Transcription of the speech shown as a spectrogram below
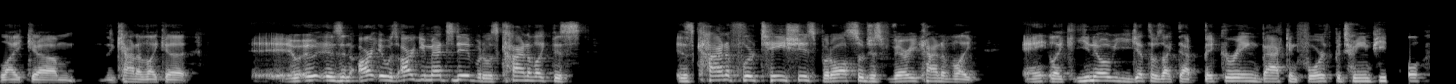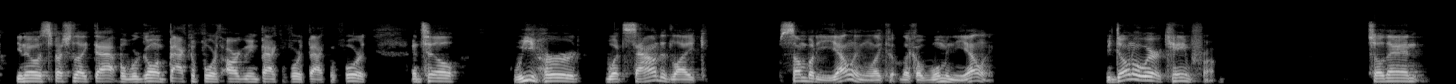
like um, kind of like a. It, it was an art. It was argumentative, but it was kind of like this. Is kind of flirtatious, but also just very kind of like like you know you get those like that bickering back and forth between people you know especially like that but we're going back and forth arguing back and forth back and forth until we heard what sounded like somebody yelling like like a woman yelling We don't know where it came from. So then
